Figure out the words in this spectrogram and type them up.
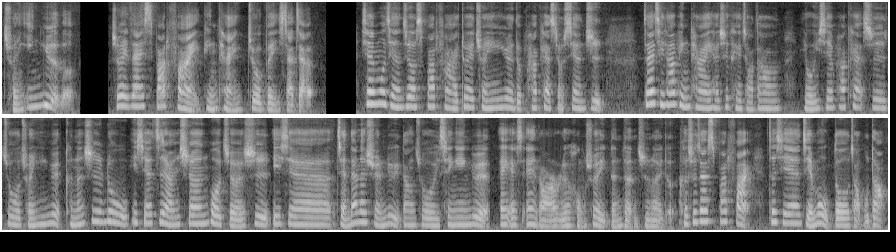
纯音乐了，所以在 Spotify 平台就被下架了。现在目前只有 Spotify 对纯音乐的 Podcast 有限制，在其他平台还是可以找到。有一些 podcast 是做纯音乐，可能是录一些自然声，或者是一些简单的旋律，当做轻音乐、ASMR 的哄睡等等之类的。可是，在 Spotify 这些节目都找不到。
